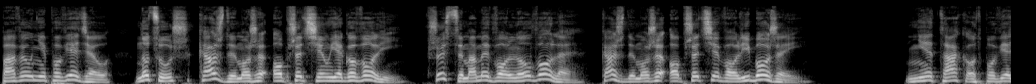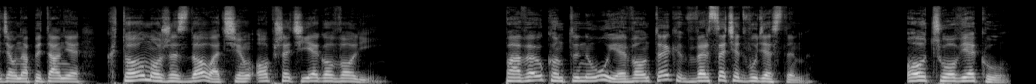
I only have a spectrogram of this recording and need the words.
Paweł nie powiedział, no cóż, każdy może oprzeć się jego woli. Wszyscy mamy wolną wolę. Każdy może oprzeć się woli Bożej. Nie tak odpowiedział na pytanie, kto może zdołać się oprzeć jego woli. Paweł kontynuuje wątek w wersecie 20. O człowieku,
